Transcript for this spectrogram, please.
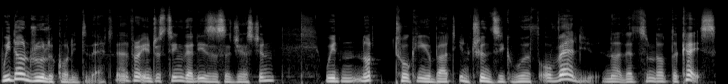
we don't rule according to that. That's very interesting. That is a suggestion. We're not talking about intrinsic worth or value. No, that's not the case.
